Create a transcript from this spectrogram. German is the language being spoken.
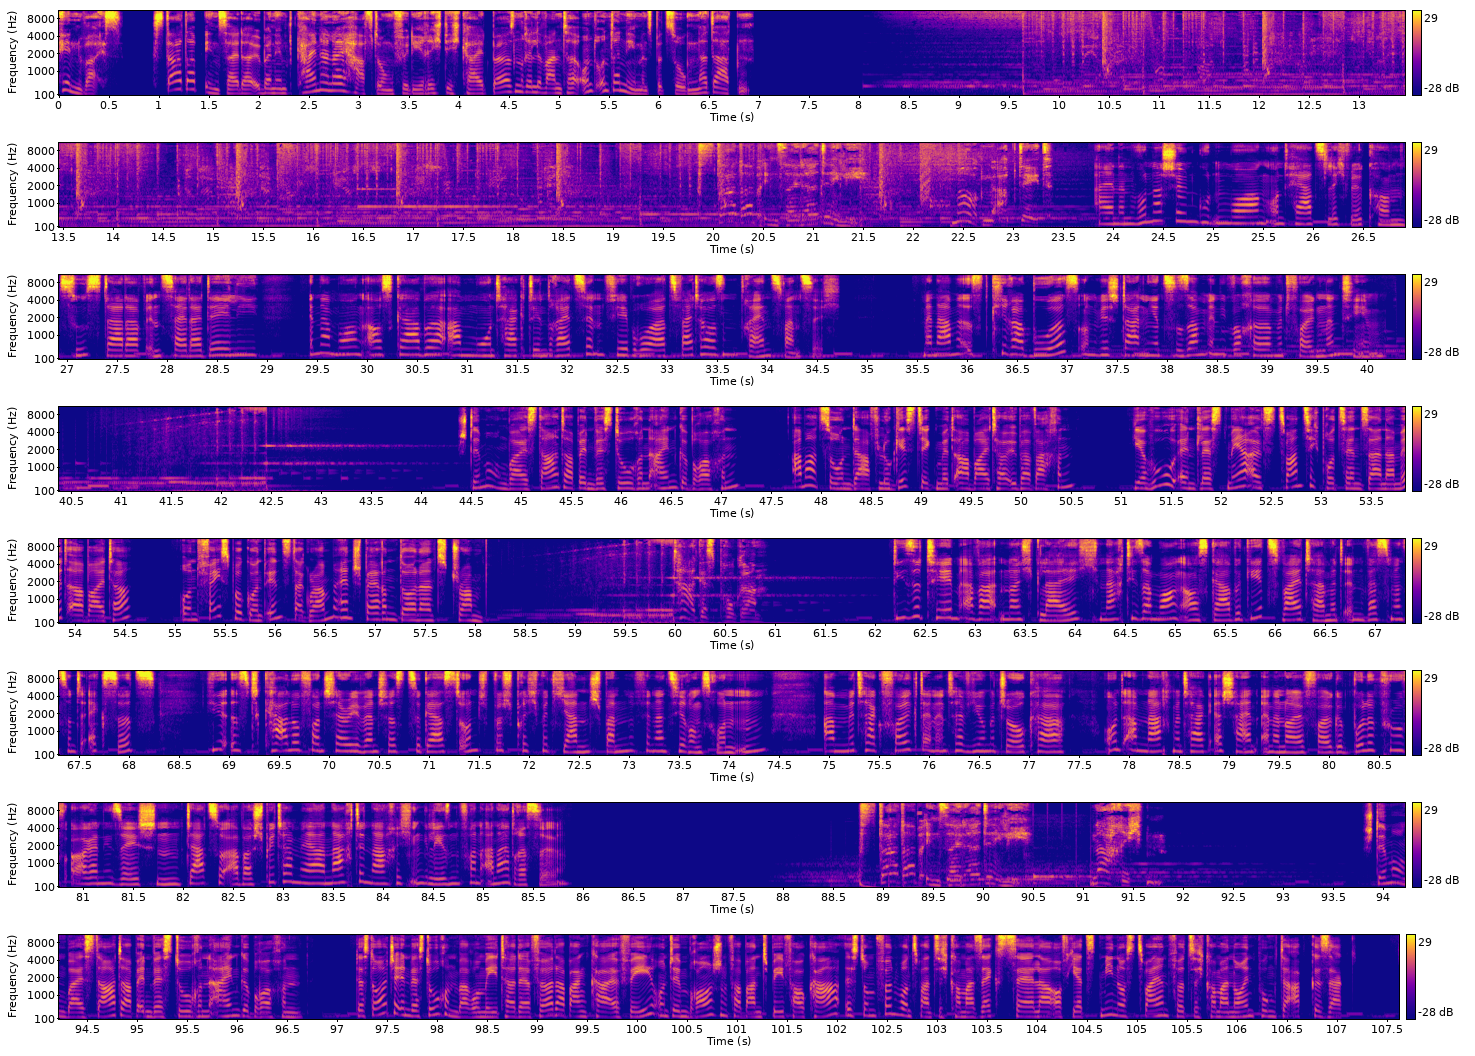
Hinweis. Startup Insider übernimmt keinerlei Haftung für die Richtigkeit börsenrelevanter und unternehmensbezogener Daten. Startup Insider Daily. Morgen Update. Einen wunderschönen guten Morgen und herzlich willkommen zu Startup Insider Daily in der Morgenausgabe am Montag, den 13. Februar 2023. Mein Name ist Kira Burs und wir starten jetzt zusammen in die Woche mit folgenden Themen. Stimmung bei Startup-Investoren eingebrochen. Amazon darf Logistikmitarbeiter überwachen. Yahoo entlässt mehr als 20 Prozent seiner Mitarbeiter. Und Facebook und Instagram entsperren Donald Trump. Tagesprogramm. Diese Themen erwarten euch gleich. Nach dieser Morgenausgabe geht's weiter mit Investments und Exits. Hier ist Carlo von Cherry Ventures zu Gast und bespricht mit Jan spannende Finanzierungsrunden. Am Mittag folgt ein Interview mit Joker und am Nachmittag erscheint eine neue Folge Bulletproof Organization. Dazu aber später mehr nach den Nachrichten gelesen von Anna Dressel. Insider Daily. Nachrichten. Stimmung bei Startup-Investoren eingebrochen. Das deutsche Investorenbarometer der Förderbank KfW und dem Branchenverband BVK ist um 25,6 Zähler auf jetzt minus 42,9 Punkte abgesackt.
